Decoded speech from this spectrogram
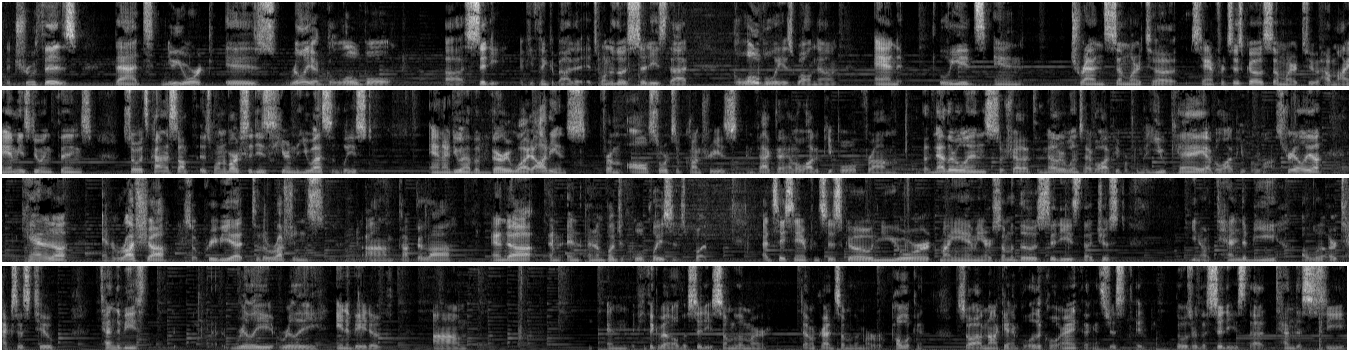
the truth is that New York is really a global uh, city. If you think about it, it's one of those cities that globally is well known and leads in trends similar to San Francisco, similar to how Miami is doing things. So it's kind of something. It's one of our cities here in the U.S. at least, and I do have a very wide audience from all sorts of countries. In fact, I have a lot of people from the Netherlands. So shout out to the Netherlands. I have a lot of people from the UK. I have a lot of people from Australia, and Canada, and Russia. So privyet to the Russians, um, Kakdela, and uh, and and and a bunch of cool places. But I'd say San Francisco, New York, Miami are some of those cities that just you know, tend to be a little, or Texas too, tend to be really, really innovative. Um, and if you think about all those cities, some of them are Democrat, some of them are Republican. So I'm not getting political or anything. It's just it. Those are the cities that tend to see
